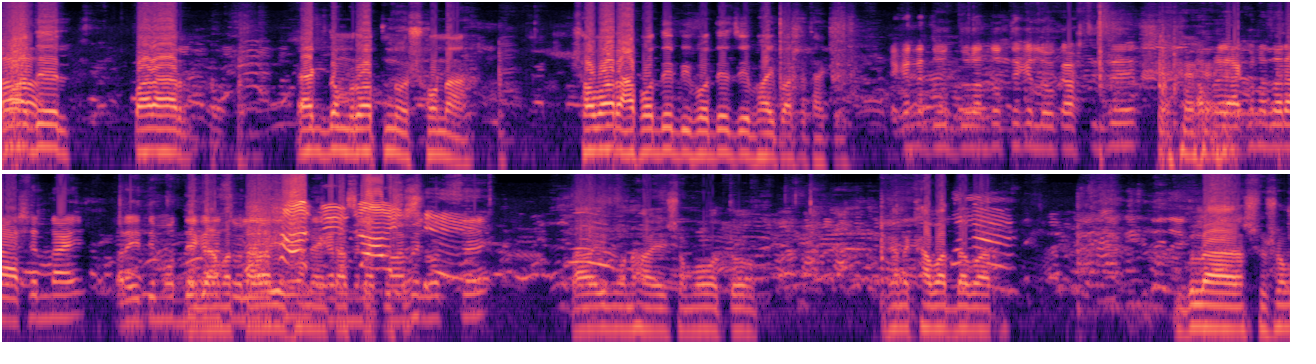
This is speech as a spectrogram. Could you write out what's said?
আমাদের পাড়ার একদম রত্ন সোনা। সবার আপদে বিপদে যে ভাই পাশে থাকে। এখানে দূর দূরান্ত থেকে লোক আসতেছে। আপনারা এখনও যারা আসেন নাই তারা ইতিমধ্যে এখানে চলে আসেন। কাজ হচ্ছে। তাই মনে হয় সম্ভবত এখানে খাবার দাবারগুলা সুষম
